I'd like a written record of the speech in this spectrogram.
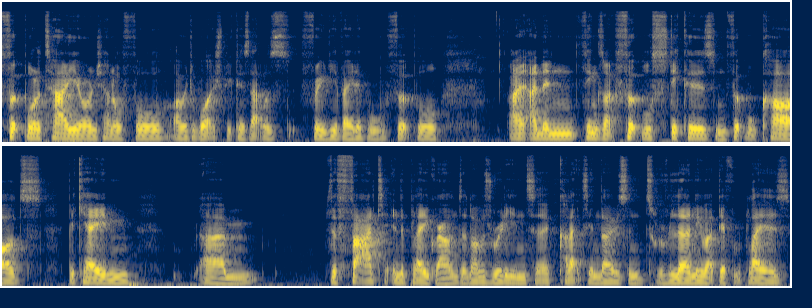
Football Italia on Channel 4 I would watch because that was freely available football. And, and then things like football stickers and football cards became um, the fad in the playground, and I was really into collecting those and sort of learning about different players.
